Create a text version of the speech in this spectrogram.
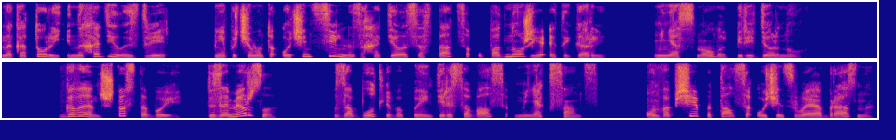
на которой и находилась дверь, мне почему-то очень сильно захотелось остаться у подножья этой горы. Меня снова передернуло. «Гвен, что с тобой? Ты замерзла?» Заботливо поинтересовался у меня Ксанс. Он вообще пытался очень своеобразно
